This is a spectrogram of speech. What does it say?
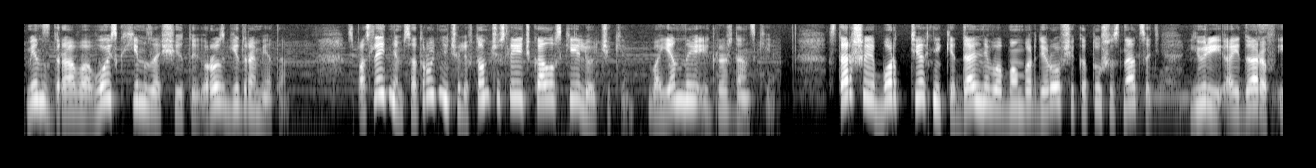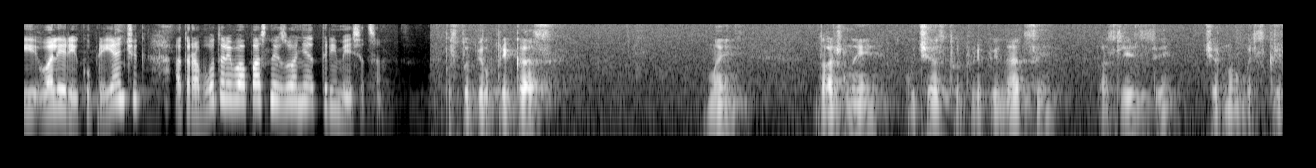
Минздрава, войск химзащиты, Росгидромета – с последним сотрудничали в том числе и чкаловские летчики, военные и гражданские. Старшие борттехники дальнего бомбардировщика Ту-16 Юрий Айдаров и Валерий Куприянчик отработали в опасной зоне три месяца. Поступил приказ, мы должны участвовать в ликвидации последствий Чернобыльской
